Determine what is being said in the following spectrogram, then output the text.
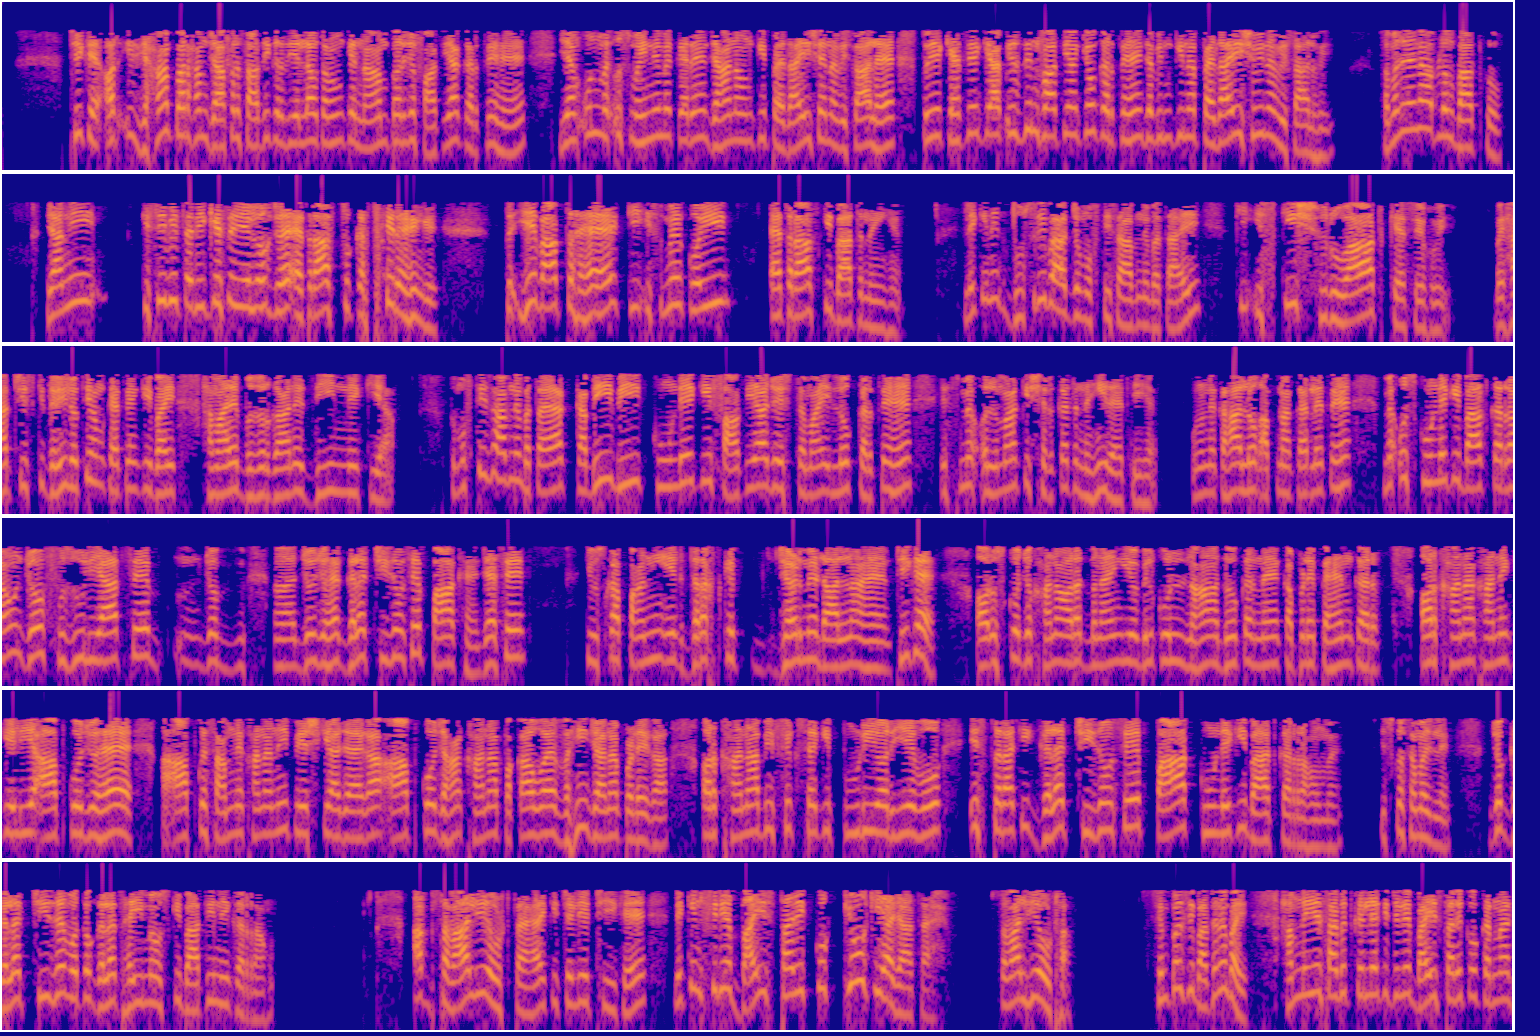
ٹھیک ہے، اور یہاں پر ہم جعفر صادق رضی اللہ تعالیٰ کے نام پر جو فاتحہ کرتے ہیں یہ ہم ان اس مہینے میں کہہ رہے ہیں، جہاں نہ ان کی پیدائش ہے، نہ وصال ہے، تو یہ کہتے ہیں کہ آپ اس دن فاتحہ کیوں کرتے ہیں جب ان کی نہ پیدائش ہوئی، نہ وصال ہوئی؟ سمجھ رہے ہیں نا آپ لوگ بات کو؟ یعنی کسی بھی طریقے سے یہ لوگ جو ہے اعتراض تو کرتے ہی رہیں گے۔ تو یہ بات تو ہے کہ اس میں کوئی اعتراض کی بات نہیں ہے۔ لیکن ایک دوسری بات جو مفتی صاحب نے بتائی کہ اس کی شروعات کیسے ہوئی؟ بھائی ہر چیز کی دلیل ہوتی ہے، ہم کہتے ہیں کہ بھائی ہمارے بزرگان دین نے کیا۔ تو مفتی صاحب نے بتایا، کبھی بھی کنڈے کی فاتحہ جو اجتماعی لوگ کرتے ہیں، اس میں علماء کی شرکت نہیں رہتی ہے۔ انہوں نے کہا، لوگ اپنا کر لیتے ہیں۔ میں اس کنڈے کی بات کر رہا ہوں جو فضولیات سے، جو جو جو ہے غلط چیزوں سے پاک ہیں۔ جیسے کہ اس کا پانی ایک درخت کے جڑ میں ڈالنا ہے، ٹھیک ہے؟ اور اس کو جو کھانا عورت بنائیں گی وہ بالکل نہا دھو کر نئے کپڑے پہن کر اور کھانا کھانے کے لیے آپ کو جو ہے، آپ کے سامنے کھانا نہیں پیش کیا جائے گا، آپ کو جہاں کھانا پکا ہوا ہے وہیں جانا پڑے گا اور کھانا بھی فکس ہے کہ پوڑی اور یہ وہ اس طرح کی غلط چیزوں سے پاک کنڈے کی بات کر رہا ہوں میں۔ اس کو سمجھ لیں۔ جو غلط چیز ہے وہ تو غلط ہے ہی، میں اس کی بات ہی نہیں کر رہا ہوں۔ اب سوال یہ اٹھتا ہے کہ چلیے ٹھیک ہے، لیکن پھر یہ بائیس تاریخ کو کیوں کیا جاتا ہے؟ سوال یہ اٹھا۔ سمپل سی بات ہے نا بھائی؟ ہم نے یہ ثابت کر لیا کہ چلیے بائیس تاریخ کو کرنا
